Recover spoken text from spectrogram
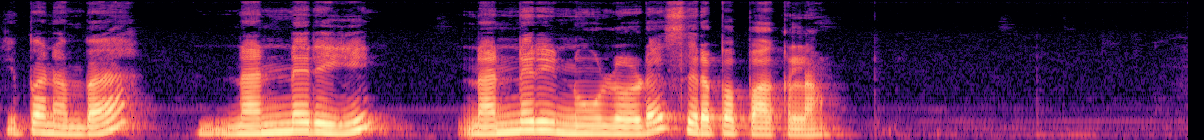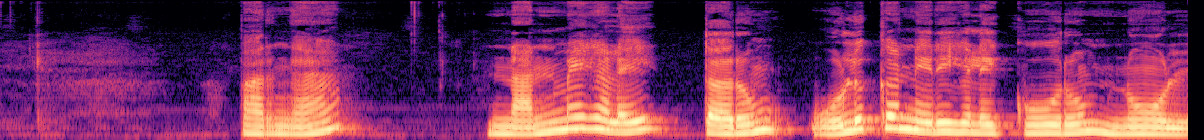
இப்போ நம்ம நன்னெறியின் நன்னெறி நூலோட சிறப்பை பார்க்கலாம். பாருங்க. நன்மைகளை தரும் ஒழுக்க நெறிகளை கூறும் நூல்.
